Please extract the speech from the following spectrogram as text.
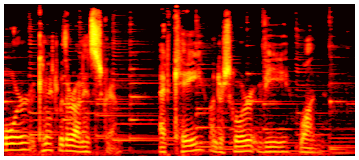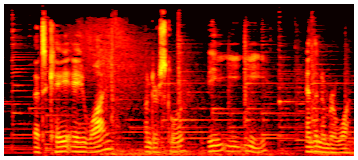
or connect with her on Instagram at K underscore V1. That's K A Y underscore V E E and the number one.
